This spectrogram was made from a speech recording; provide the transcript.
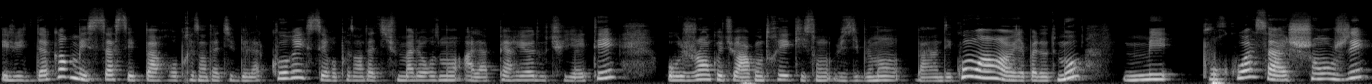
Et je lui dis d'accord, mais ça c'est pas représentatif de la Corée, c'est représentatif malheureusement à la période où tu y as été, aux gens que tu as rencontrés qui sont visiblement ben, des cons, il hein, n'y a pas d'autre mot, mais pourquoi ça a changé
